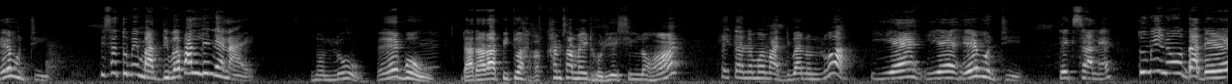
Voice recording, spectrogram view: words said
হে ভণ্টি পিছে তুমি মাত দিবা পাৰিলি নে নাই? নল্লো এ বৌ দাদাৰ আপিটো হাতত খামচা মাৰি ধৰি আহিছিল নহয়। সেইকাৰণে মই মাত দিবা নল্লো ইয়ে ইয়ে হে ভণ্টি দেখিছানে? তুমিনো দাদেৰে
